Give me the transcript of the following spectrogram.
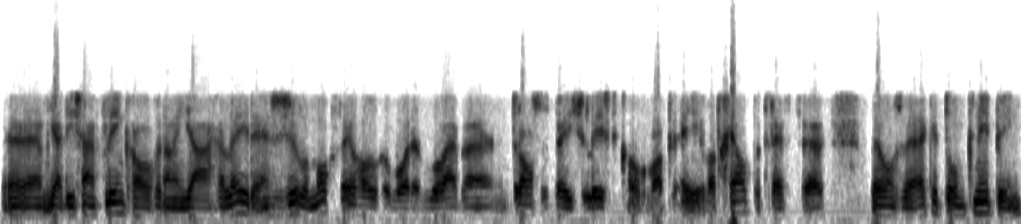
ehm, ja, die zijn flink hoger dan een jaar geleden. En ze zullen nog veel hoger worden. We hebben een transferspecialist wat, eh, wat geld betreft eh, bij ons werken, Tom Knipping.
